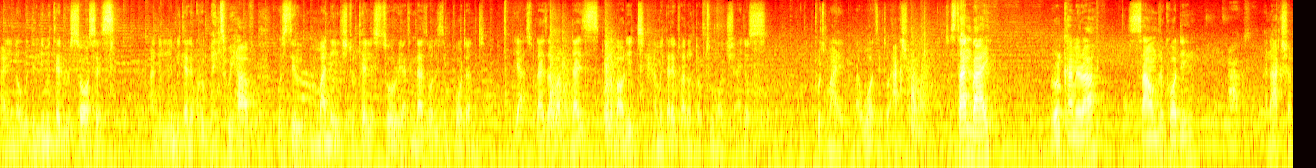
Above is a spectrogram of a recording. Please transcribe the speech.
and you know, with the limited resources and the limited equipment we have, we still manage to tell a story. I think that's what is important. Yeah, so that is about that is all about it. I'm a director. I don't talk too much. I just put my, my words into action. So stand by, roll camera, sound recording, and action.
